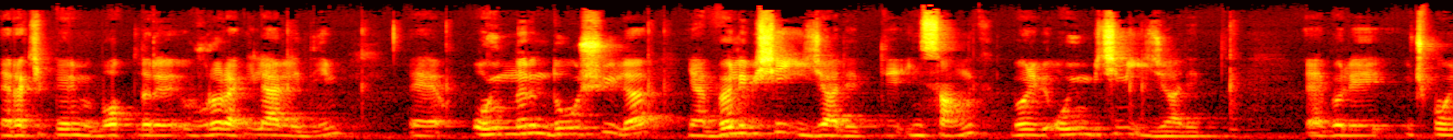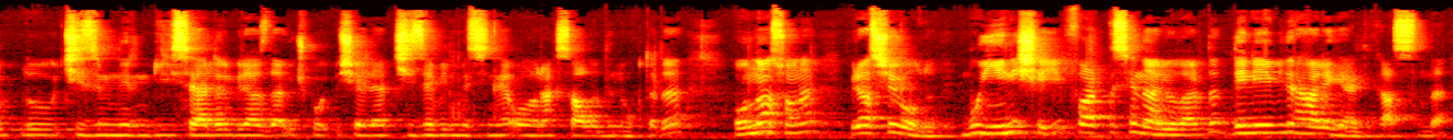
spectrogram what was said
e, rakiplerimi, botları vurarak ilerlediğim e, oyunların doğuşuyla yani böyle bir şey icat etti insanlık. Böyle bir oyun biçimi icat etti. E, böyle üç boyutlu çizimlerin, bilgisayarların biraz daha üç boyutlu şeyler çizebilmesine olanak sağladığı noktada. Ondan sonra biraz şey oldu. Bu yeni şeyi farklı senaryolarda deneyebilir hale geldik aslında.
